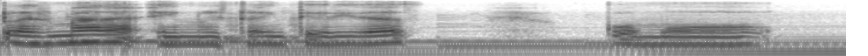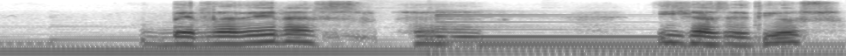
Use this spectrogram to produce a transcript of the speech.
plasmada en nuestra integridad como verdaderas eh, hijas de Dios,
